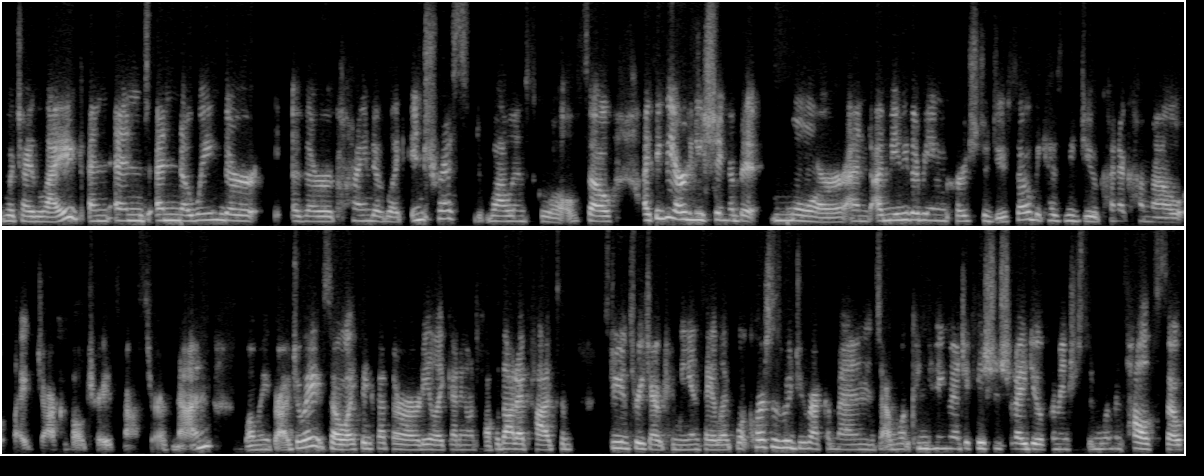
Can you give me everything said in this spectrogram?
which I like, and and and knowing their their kind of like interest while in school. So I think they are niching a bit more, and I, maybe they're being encouraged to do so because we do kind of come out like jack of all trades, master of none when we graduate. So I think that they're already like getting on top of that. I've had some students reach out to me and say like, what courses would you recommend? Uh, what continuing education should I do if I'm interested in women's health? So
